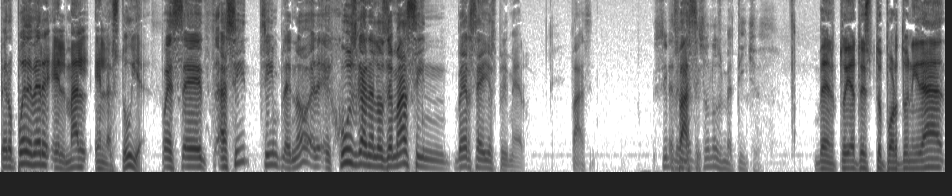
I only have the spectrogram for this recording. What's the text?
pero puede ver el mal en las tuyas. Pues eh, así, simple, ¿no? Eh, juzgan a los demás sin verse ellos primero. Fácil. Simplemente fácil. Son unos metiches. Bueno, tú ya tuviste tu oportunidad,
